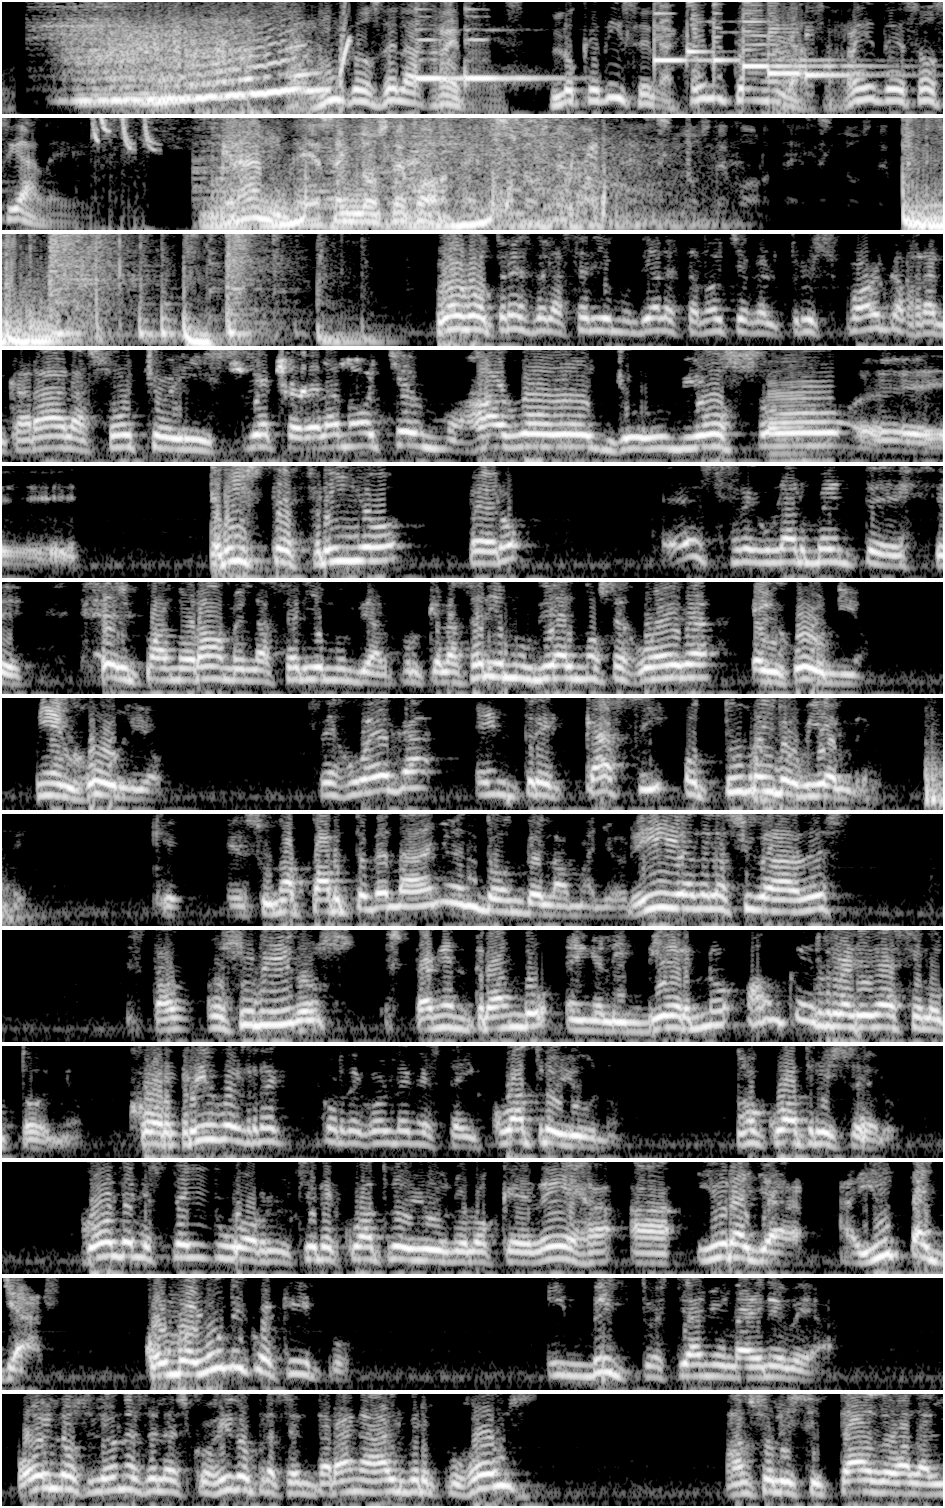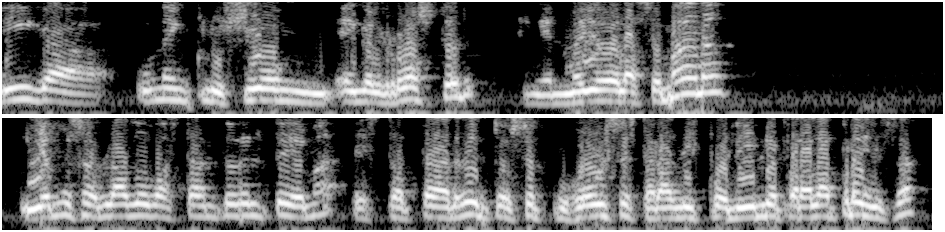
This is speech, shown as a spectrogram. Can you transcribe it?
Sonidos de las redes. Lo que dice la gente en las redes sociales. Grandes en los deportes. Juego 3 de la Serie Mundial esta noche en el Truist Park. Arrancará a las 8 y 7 de la noche. Mojado, lluvioso, eh, triste, frío, pero es regularmente el panorama en la Serie Mundial, porque la Serie Mundial no se juega en junio ni en julio. Se juega entre casi octubre y noviembre, que es una parte del año en donde la mayoría de las ciudades Estados Unidos están entrando en el invierno, aunque en realidad es el otoño. Corrijo el récord de Golden State, 4 y 1, no 4 y 0. Golden State Warriors tiene 4 y 1, lo que deja a Utah Jazz, a Utah Jazz como el único equipo invicto este año en la NBA. Hoy los Leones del Escogido presentarán a Albert Pujols. Han solicitado a la liga una inclusión en el roster en el medio de la semana y hemos hablado bastante del tema esta tarde, entonces Pujols estará disponible para la prensa.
